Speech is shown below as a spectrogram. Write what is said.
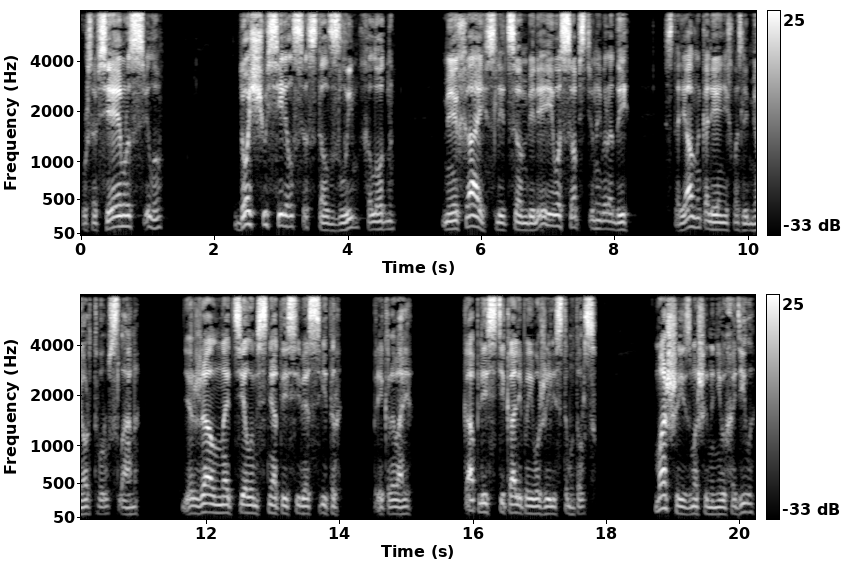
Уж совсем рассвело. Дождь усилился, стал злым, холодным. Михай с лицом белее его собственной бороды стоял на коленях возле мертвого Руслана, держал над телом снятый себе свитер, прикрывая. Капли стекали по его жилистому торсу. Маша из машины не выходила,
